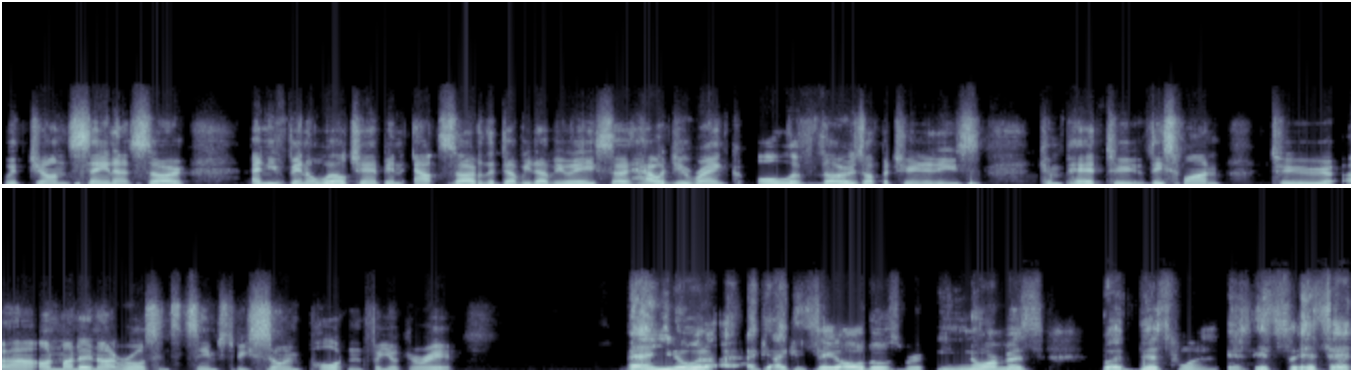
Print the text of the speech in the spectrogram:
with John Cena. So, and you've been a world champion outside of the WWE. So, how would you rank all of those opportunities compared to this one to uh, on Monday Night Raw, since it seems to be so important for your career? Man, you know what? I, I, I can say all those were enormous, but this one is it's it's at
